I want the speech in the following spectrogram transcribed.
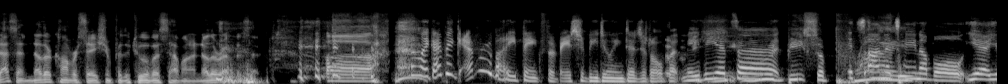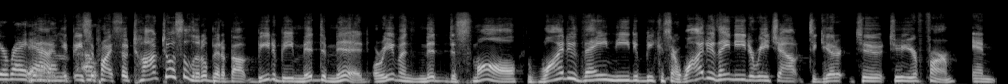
that's another conversation for the two of us to have on another episode. uh, I'm like, I think everybody thinks that they should be doing digital, but maybe it's a. Uh, be surprised. It's unattainable. Yeah, you're right, yeah, Adam. you'd be surprised. Oh. So, talk to us a little bit about B2B, mid to mid, or even mid to small. Why do they need to be concerned? Why do they need to reach out to get to to your firm and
